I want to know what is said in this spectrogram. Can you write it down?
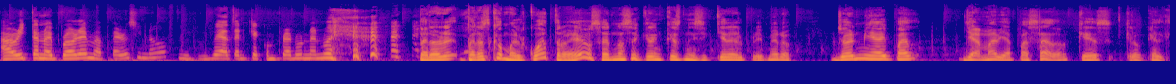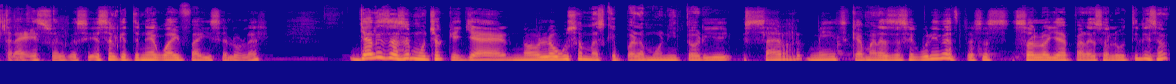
Ahorita no hay problema, pero si no, pues voy a tener que comprar una nueva. Pero, pero es como el 4, ¿eh? O sea, no se creen que es ni siquiera el primero. Yo en mi iPad ya me había pasado, que es creo que el 3 o algo así. Es el que tenía Wi-Fi y celular. Ya desde hace mucho que ya no lo uso más que para monitorizar mis cámaras de seguridad. Entonces, solo ya para eso lo utilizo.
